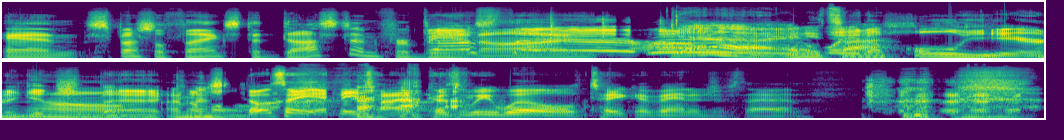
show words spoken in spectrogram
And special thanks to Dustin for being Dustin! on. Yeah, anytime. Wait a whole year to get you back. Come on. Don't say anytime because we will take advantage of that.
